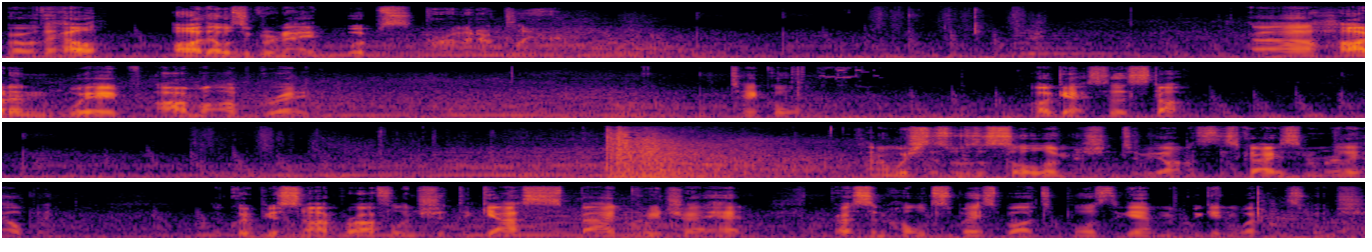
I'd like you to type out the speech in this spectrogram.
Wait, what the hell? Oh, that was a grenade. Whoops. Perimeter clear. Uh, hardened whip, armor upgrade. Take all. Okay, so stuff. Kinda wish this was a solo mission, to be honest. This guy isn't really helping. Equip your sniper rifle and shoot the gas bag creature ahead. Press and hold spacebar to pause the game and begin weapon switch.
